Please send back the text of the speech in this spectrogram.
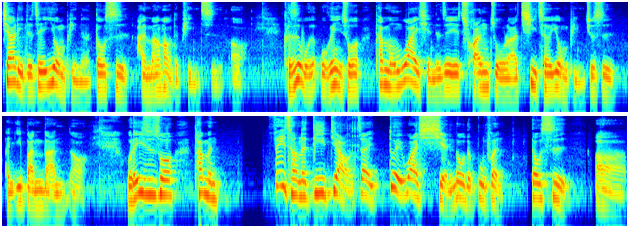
家里的这些用品呢都是还蛮好的品质哦。可是我我跟你说，他们外显的这些穿着啦、汽车用品就是很一般般啊。我的意思是说，他们非常的低调，在对外显露的部分都是。啊，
